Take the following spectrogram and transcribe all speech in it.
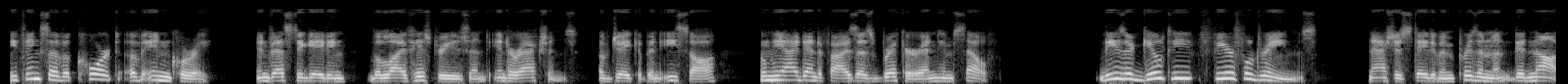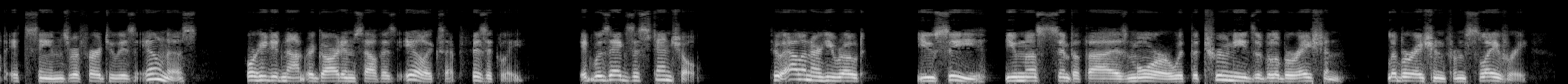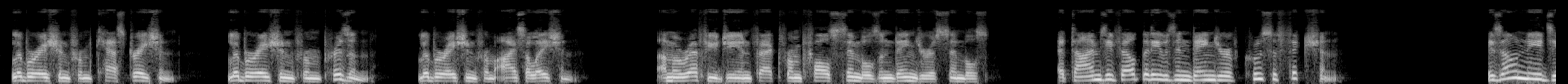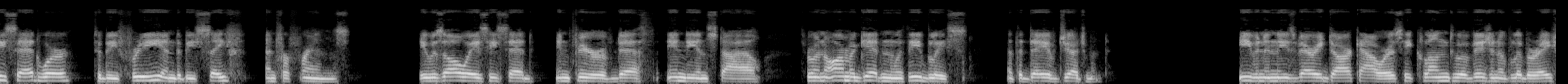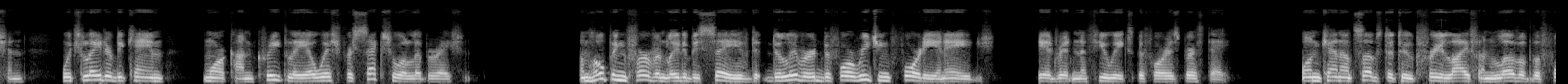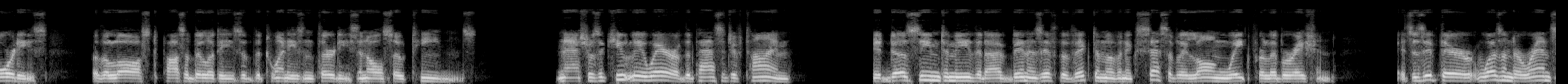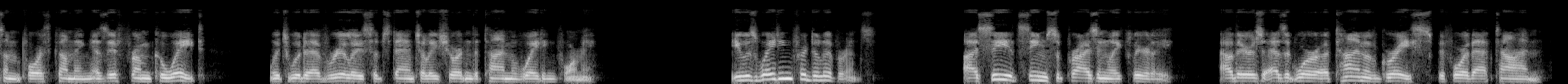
He thinks of a court of inquiry, investigating the life histories and interactions of Jacob and Esau, whom he identifies as Bricker and himself. These are guilty, fearful dreams. Nash's state of imprisonment did not, it seems, refer to his illness, for he did not regard himself as ill except physically. It was existential. To Eleanor he wrote, You see, you must sympathize more with the true needs of liberation liberation from slavery, liberation from castration, liberation from prison, liberation from isolation. I'm a refugee, in fact, from false symbols and dangerous symbols. At times he felt that he was in danger of crucifixion. His own needs, he said, were to be free and to be safe and for friends. He was always, he said, in fear of death, Indian style, through an Armageddon with Iblis at the Day of Judgment. Even in these very dark hours he clung to a vision of liberation, which later became, more concretely, a wish for sexual liberation. I'm hoping fervently to be saved, delivered before reaching forty in age, he had written a few weeks before his birthday. One cannot substitute free life and love of the forties for the lost possibilities of the twenties and thirties and also teens. Nash was acutely aware of the passage of time. It does seem to me that I've been as if the victim of an excessively long wait for liberation. It's as if there wasn't a ransom forthcoming, as if from Kuwait, which would have really substantially shortened the time of waiting for me. He was waiting for deliverance. I see it seems surprisingly clearly, how there's, as it were, a time of grace before that time,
